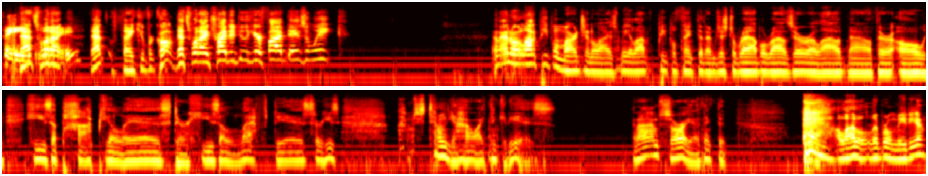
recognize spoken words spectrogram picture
that's what way. I that. Thank you for calling. That's what I try to do here five days a week. And I know a lot of people marginalize me. A lot of people think that I'm just a rabble rouser or a loudmouth or, oh, he's a populist or he's a leftist or he's. I'm just telling you how I think it is. And I'm sorry. I think that a lot of liberal media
